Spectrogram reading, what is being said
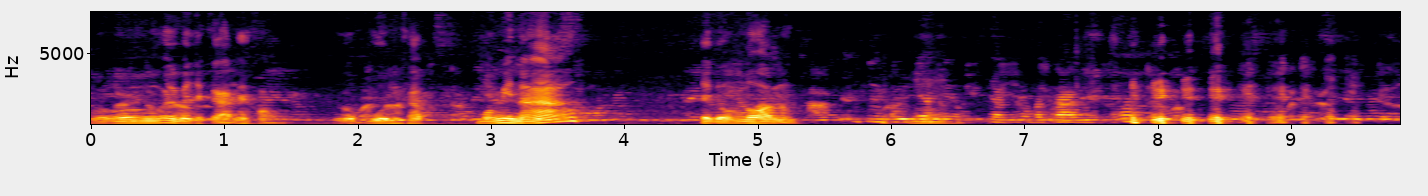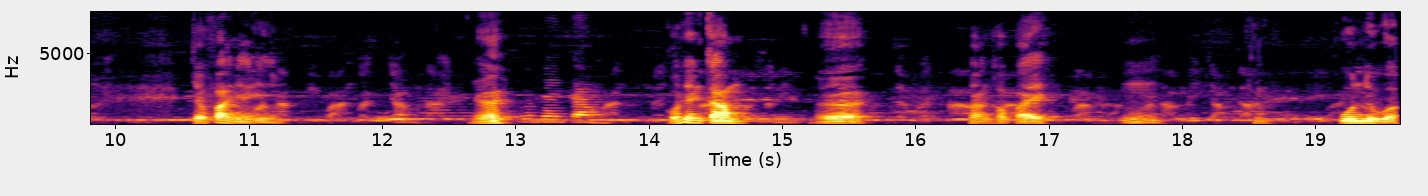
โอ้ยบรรยากาศในห้องอบอุ่นครับมองมีหนาวให้ดมนอนจะฟังอย่างนี้นะกดแห่งกรรมเออ ฟังเข้าไป อืมอุ่นอยู่บ่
